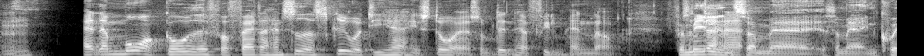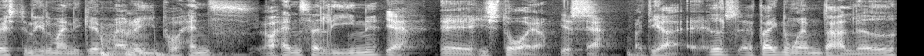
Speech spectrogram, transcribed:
Mm. Han er morgåde forfatter. Han sidder og skriver de her historier, som den her film handler om. Familien, er- som, er, som er en question hele vejen igennem, er rig på hans og hans alene Ja. øh, historier. Yes. Ja. Og de har, alle, altså, der er ikke nogen af dem, der har lavet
